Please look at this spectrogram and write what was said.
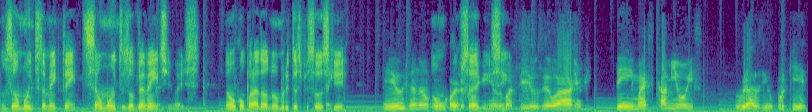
Não são muitos também que tem. São muitos, obviamente, mas não comparado ao número das pessoas Não que. Eu já não, concordo conseguem, com do Matheus. Eu acho que tem mais caminhões no Brasil. Por quê?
